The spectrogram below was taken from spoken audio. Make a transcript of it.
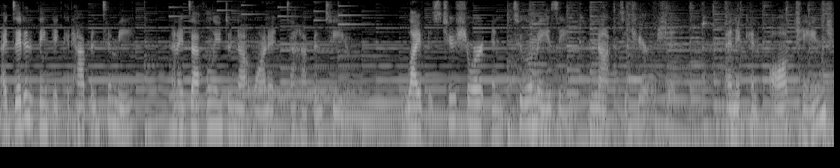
I didn't think it could happen to me, and I definitely do not want it to happen to you. Life is too short and too amazing not to cherish it, and it can all change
